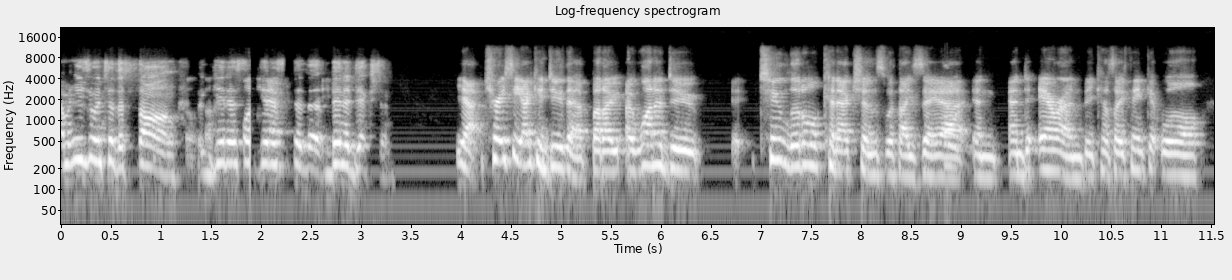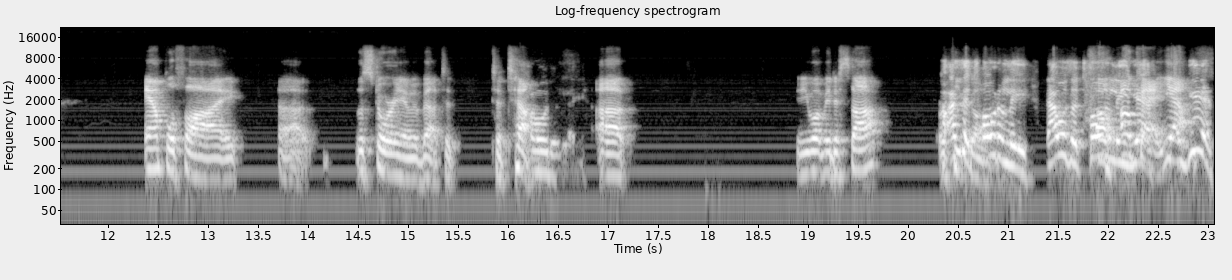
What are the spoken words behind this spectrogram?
I'm gonna ease you into the song, but get us get us to the benediction. Yeah, Tracy, I can do that, but I, I want to do two little connections with Isaiah oh. and and Erin because I think it will amplify uh, the story I'm about to to tell. Totally. Uh, you want me to stop? I said going? totally. That was a totally oh, okay, yes. yeah. Again,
